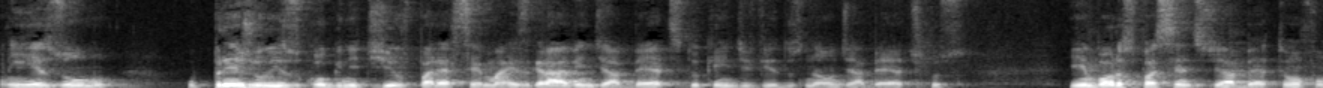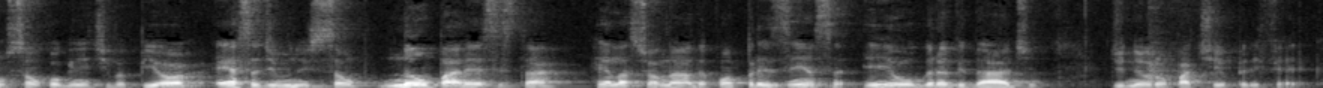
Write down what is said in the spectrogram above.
Em resumo, o prejuízo cognitivo parece ser mais grave em diabetes do que em indivíduos não diabéticos. E embora os pacientes diabéticos tenham uma função cognitiva pior, essa diminuição não parece estar relacionada com a presença e ou gravidade de neuropatia periférica.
